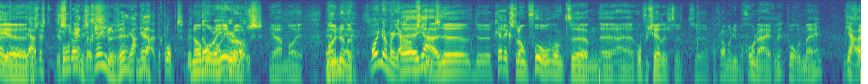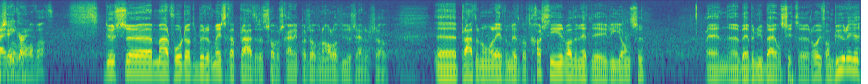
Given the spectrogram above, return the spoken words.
Eh, ja, de, de, de Stranglers. Stranglers, hè? Ja, ja. dat klopt. Met No, More Heroes. Ja, mooi. Mooi En, nummer. eh, mooi nummer, ja. Eh, ja, de, de kerk stroomt vol, want officieel is het programma nu begonnen eigenlijk, volgens mij. Ja, Vijf zeker. half acht. Dus, maar voordat de burgemeester gaat praten, dat zal waarschijnlijk pas over een half uur zijn of zo. praten we nog wel even met wat gasten hier. We hadden net de Jansen. En eh, we hebben nu bij ons zitten Roy van Buringen.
